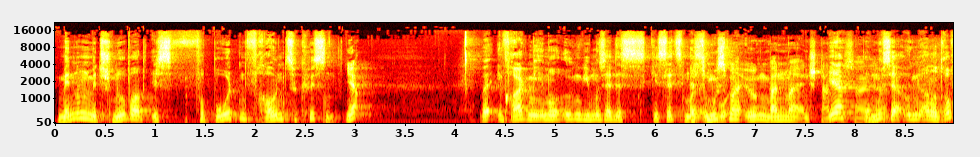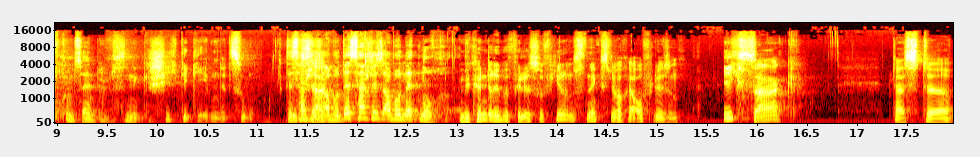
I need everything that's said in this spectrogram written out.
Männern mit Schnurrbart ist verboten, Frauen zu küssen. Ja. Weil ich frage mich immer, irgendwie muss ja das Gesetz mal. Das muss mal irgendwann mal entstanden Ja, sein. da muss ja irgendeiner draufkommen sein. muss eine Geschichte geben dazu. Das Ich hast, du jetzt sag- aber, das hast du jetzt aber nicht noch. Wir können darüber philosophieren und es nächste Woche auflösen. Ich sag, dass der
